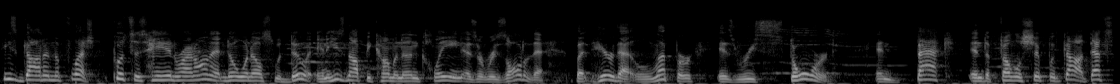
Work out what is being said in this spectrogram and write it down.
He's God in the flesh. Puts his hand right on that. No one else would do it. And he's not becoming unclean as a result of that. But here, that leper is restored and back into fellowship with God. That's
